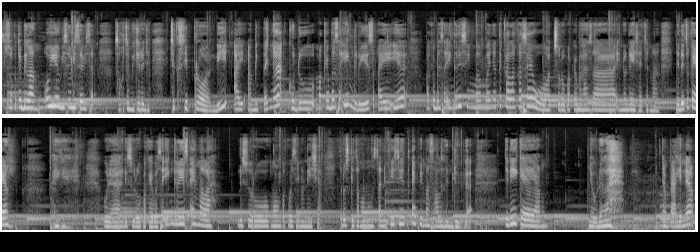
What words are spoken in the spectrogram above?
Terus aku tuh bilang oh iya bisa bisa bisa. Terus aku tuh mikir aja cek si prodi ai abitanya kudu pakai bahasa Inggris ai iya pakai bahasa Inggris sih mbak mbaknya teh kalah kasewot suruh pakai bahasa Indonesia cina jadi itu kayak Hei, udah disuruh pakai bahasa Inggris eh malah disuruh ngomong pakai bahasa Indonesia. Terus kita ngomong study visit eh masalahin juga. Jadi kayak yang ya udahlah. Nyampe akhirnya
